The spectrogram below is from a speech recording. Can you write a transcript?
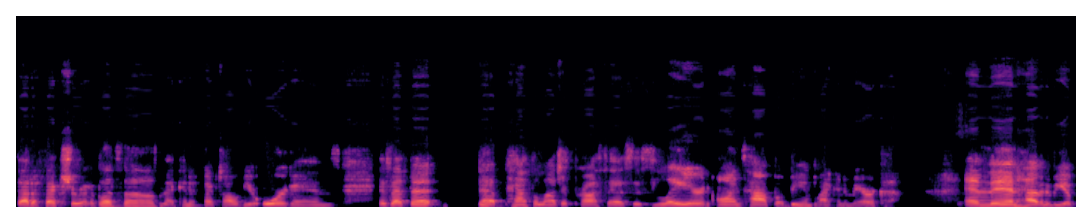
that affects your red blood cells and that can affect all of your organs, is that that, that pathologic process is layered on top of being Black in America. And then having to be a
